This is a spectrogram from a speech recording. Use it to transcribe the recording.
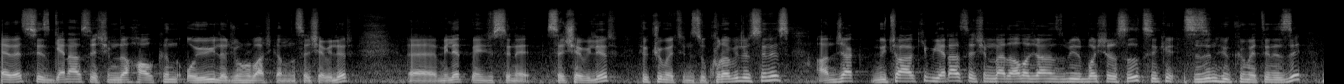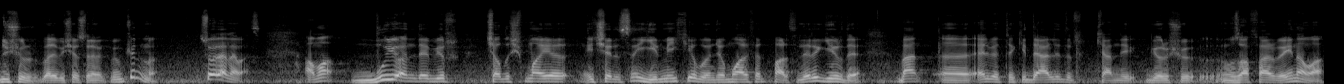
Evet siz genel seçimde halkın oyuyla Cumhurbaşkanını seçebilir, e, Millet Meclisi'ni seçebilir, hükümetinizi kurabilirsiniz. Ancak müteakip yerel seçimlerde alacağınız bir başarısızlık sizi- sizin hükümetinizi düşürür. Böyle bir şey söylemek mümkün mü? Söylenemez. Ama bu yönde bir çalışmayı içerisine 22 yıl önce muhalefet partileri girdi. Ben e, elbette ki değerlidir kendi görüşü Muzaffer Bey'in ama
